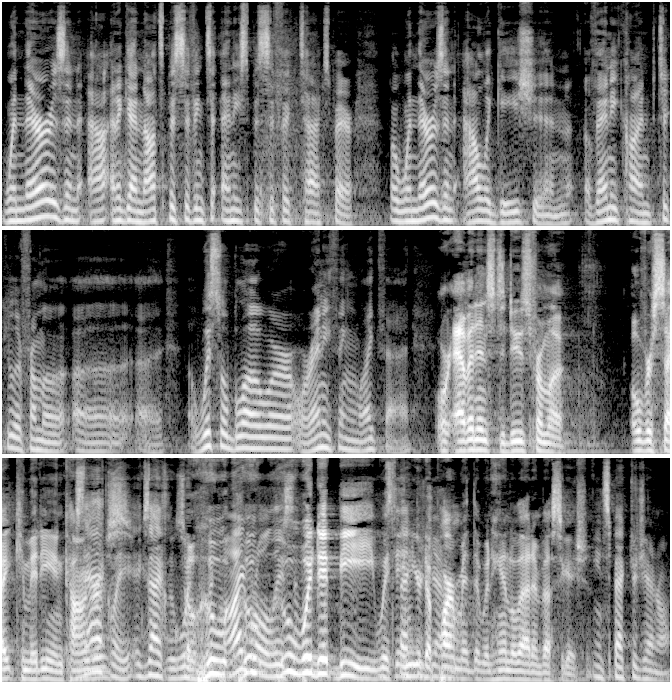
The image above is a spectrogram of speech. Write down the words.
When there is an, and again, not specific to any specific taxpayer, but when there is an allegation of any kind, particular from a, a, a whistleblower or anything like that, or evidence deduced from a oversight committee in Congress? Exactly, exactly. So What- who, my who, role is who would it be within your Inspector General. department that would handle that investigation? the Inspector General.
